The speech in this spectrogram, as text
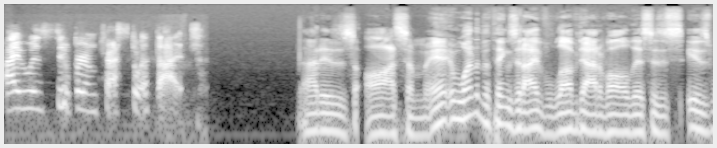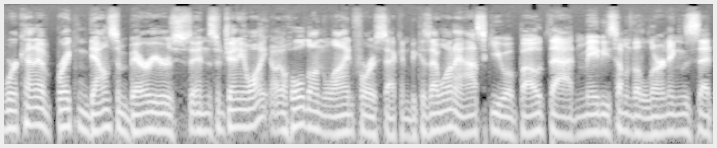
I was super impressed with that. That is awesome. And one of the things that I've loved out of all this is is we're kind of breaking down some barriers. And so Jenny, I want you to hold on the line for a second because I want to ask you about that and maybe some of the learnings that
